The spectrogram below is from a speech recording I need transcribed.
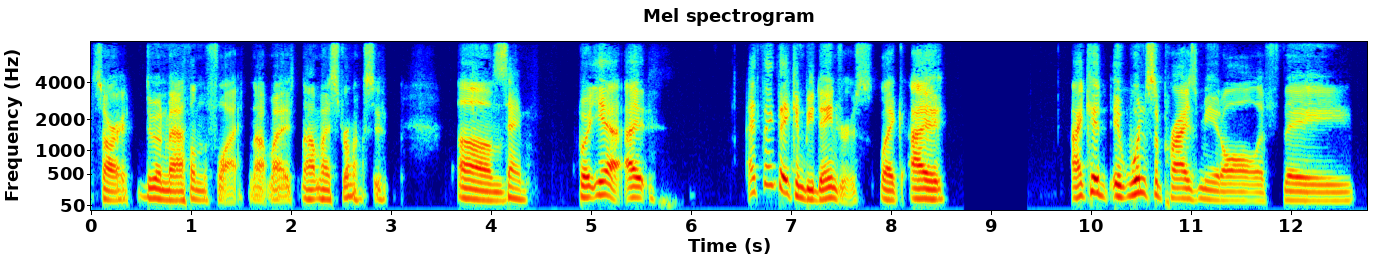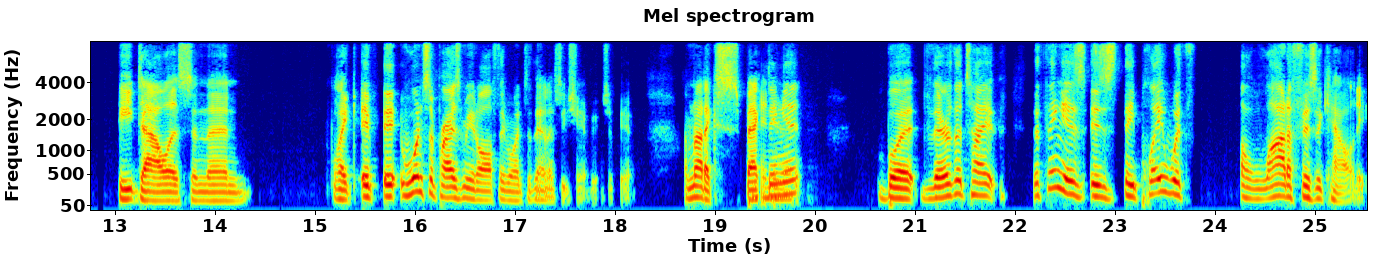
Sorry, doing math on the fly. Not my not my strong suit. Um same. But yeah, I I think they can be dangerous. Like I I could it wouldn't surprise me at all if they beat Dallas and then like if it wouldn't surprise me at all if they went to the NFC championship game. I'm not expecting it, but they're the type. The thing is, is they play with a lot of physicality.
